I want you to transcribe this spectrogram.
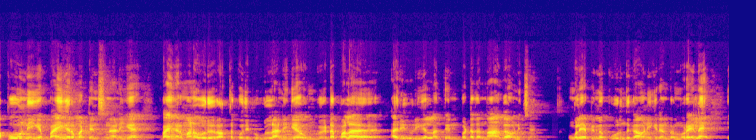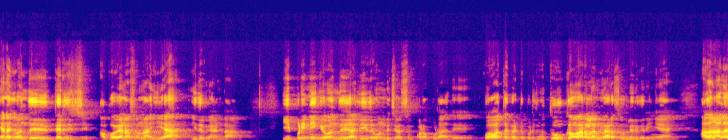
அப்போவும் நீங்கள் பயங்கரமாக டென்ஷன் ஆனீங்க பயங்கரமான ஒரு ரத்த கொதிப்புக்குள்ளானீங்க. உங்ககிட்ட பல அறிகுறிகள்லாம் தென்பட்டதை நான் கவனித்தேன் உங்களை எப்பயுமே கூர்ந்து கவனிக்கிறேன்ற முறையில் எனக்கு வந்து தெரிஞ்சிச்சு. அப்போவே நான் சொன்னேன் ஐயா இது வேண்டாம். இப்படி நீங்கள் வந்து அதீத ஒன்றிச்சு வசப்படக்கூடாது கோவத்தை கட்டுப்படுத்துங்க. தூக்கம் வரலன்னு வேற சொல்லியிருக்கிறீங்க. அதனால்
